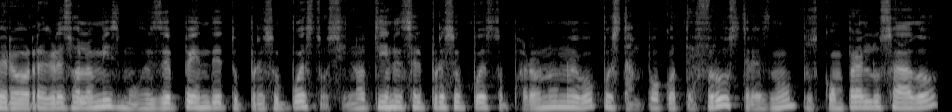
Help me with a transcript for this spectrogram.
pero regreso a lo mismo, es depende de tu presupuesto. Si no tienes el presupuesto para uno nuevo, pues tampoco te frustres, ¿no? Pues compra el usado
